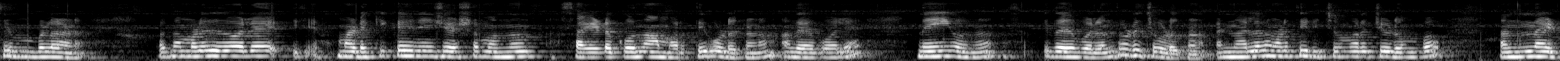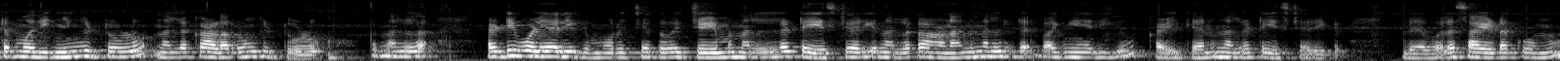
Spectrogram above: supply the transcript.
സിമ്പിളാണ്. അപ്പോൾ നമ്മൾ ഇതുപോലെ മടക്കി കഴിഞ്ഞതിന് ശേഷം ഒന്ന് സൈഡൊക്കെ ഒന്ന് അമർത്തി കൊടുക്കണം. അതേപോലെ നെയ്യ് ഒന്ന് ഇതേപോലെ ഒന്ന് തുടച്ച് കൊടുക്കണം. എന്നാലേ നമ്മൾ തിരിച്ചും മറിച്ചിടുമ്പോൾ നന്നായിട്ട് മൊരിഞ്ഞും കിട്ടുള്ളൂ നല്ല കളറും കിട്ടുള്ളൂ. അപ്പം നല്ല അടിപൊളിയായിരിക്കും. മുറിച്ചൊക്കെ വെച്ച് കഴിയുമ്പോൾ നല്ല ടേസ്റ്റ് ആയിരിക്കും. നല്ല കാണാനും നല്ല ഭംഗിയായിരിക്കും. കഴിക്കാനും നല്ല ടേസ്റ്റ് ആയിരിക്കും. ഇതേപോലെ സൈഡൊക്കെ ഒന്ന്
